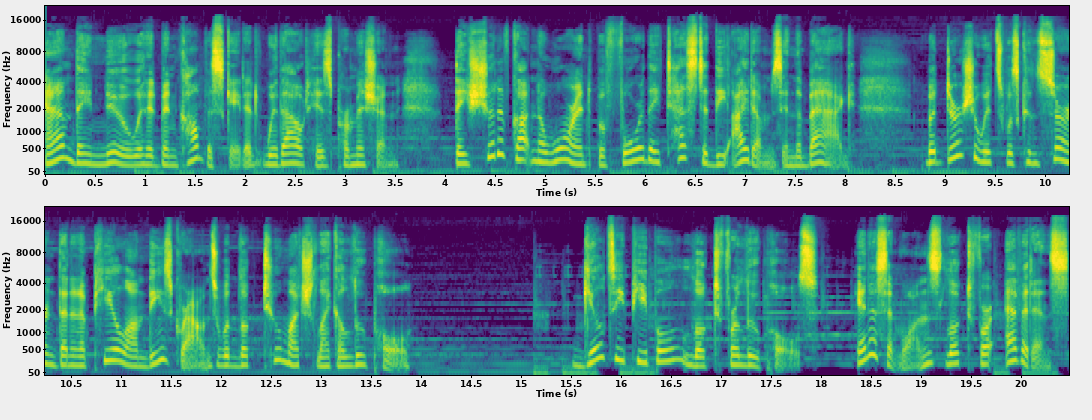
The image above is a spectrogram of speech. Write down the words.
and they knew it had been confiscated without his permission. They should have gotten a warrant before they tested the items in the bag. But Dershowitz was concerned that an appeal on these grounds would look too much like a loophole. Guilty people looked for loopholes. Innocent ones looked for evidence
